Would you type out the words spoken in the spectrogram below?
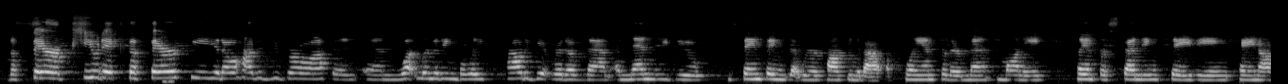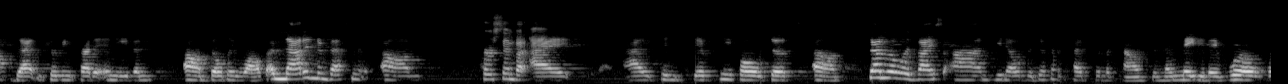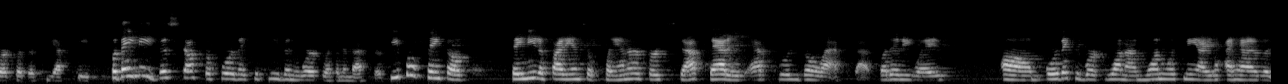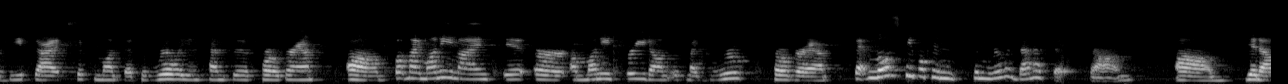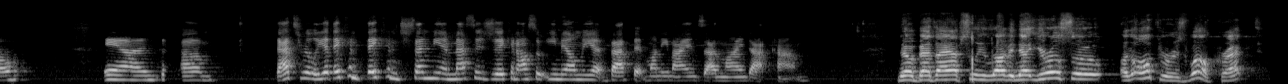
the therapeutic, the therapy. You know, how did you grow up, and and what limiting beliefs, how to get rid of them, and then we do the same things that we were talking about: a plan for their money plan for spending, saving, paying off debt, improving credit, and even um, building wealth. I'm not an investment um, person, but I I can give people just um, general advice on you know the different types of accounts, and then maybe they will work with a CFP. But they need this stuff before they can even work with an investor. People think of they need a financial planner first step. That is absolutely the last step. But anyways, um, or they could work one on one with me. I, I, have a deep dive six month that's a really intensive program. Um, but my Money Minds it or a Money Freedom is my group program that most people can can really benefit from. Um, you know, and um, that's really it. They can they can send me a message. They can also email me at beth at moneymindsonline.com. No, Beth, I absolutely love it. Now you're also an author as well, correct?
